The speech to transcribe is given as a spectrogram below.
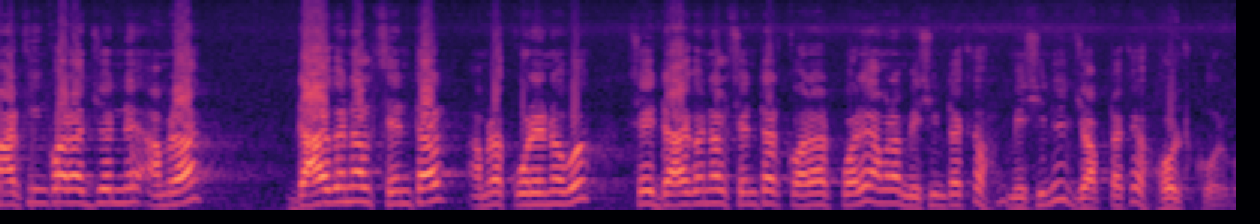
মার্কিং করার জন্য আমরা ডায়াগোনাল সেন্টার আমরা করে নেব। সেই ডায়াগোনাল সেন্টার করার পরে আমরা মেশিনটাকে মেশিনে জবটাকে হোল্ড করব।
